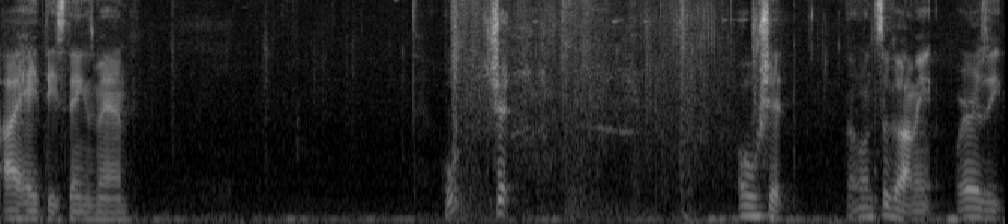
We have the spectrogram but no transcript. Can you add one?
I hate these things, man. Oh, shit. Oh, shit. That one still got me. Where is he?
